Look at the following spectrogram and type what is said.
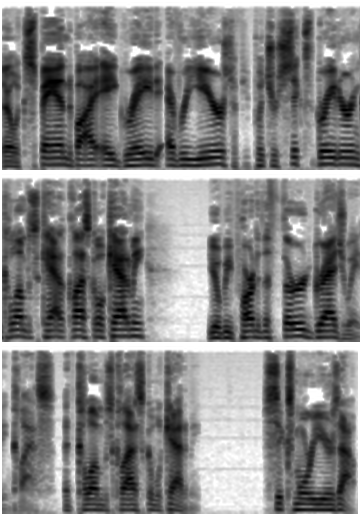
They'll expand by a grade every year. So if you put your sixth grader in Columbus Classical Academy, You'll be part of the third graduating class at Columbus Classical Academy. Six more years out.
